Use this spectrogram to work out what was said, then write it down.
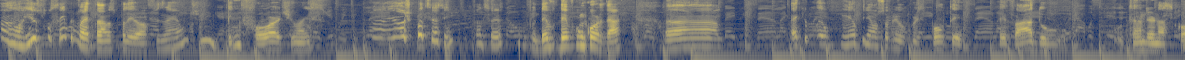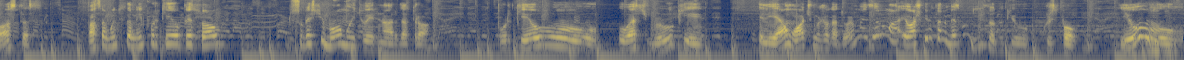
Não, o Houston sempre vai estar nos playoffs, né? É um time bem forte, mas. Ah, eu acho que pode ser assim. Pode ser. Devo, devo concordar. Uh, é que eu, minha opinião sobre o Chris Paul ter levado o Thunder nas costas passa muito também porque o pessoal subestimou muito ele na hora da troca. Porque o, o Westbrook, ele é um ótimo jogador, mas eu, não, eu acho que ele tá no mesmo nível do que o Chris Paul. E o,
